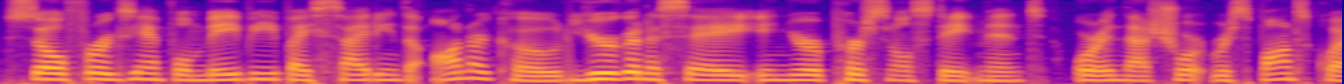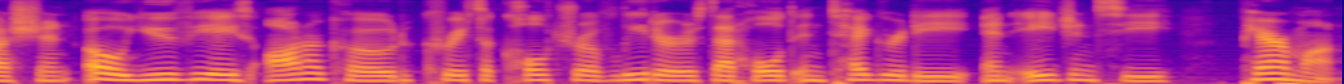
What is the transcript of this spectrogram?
So, for example, maybe by citing the honor code, you're going to say in your personal statement or in that short response question, oh, UVA's honor code creates a culture of leaders that hold integrity and agency paramount.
